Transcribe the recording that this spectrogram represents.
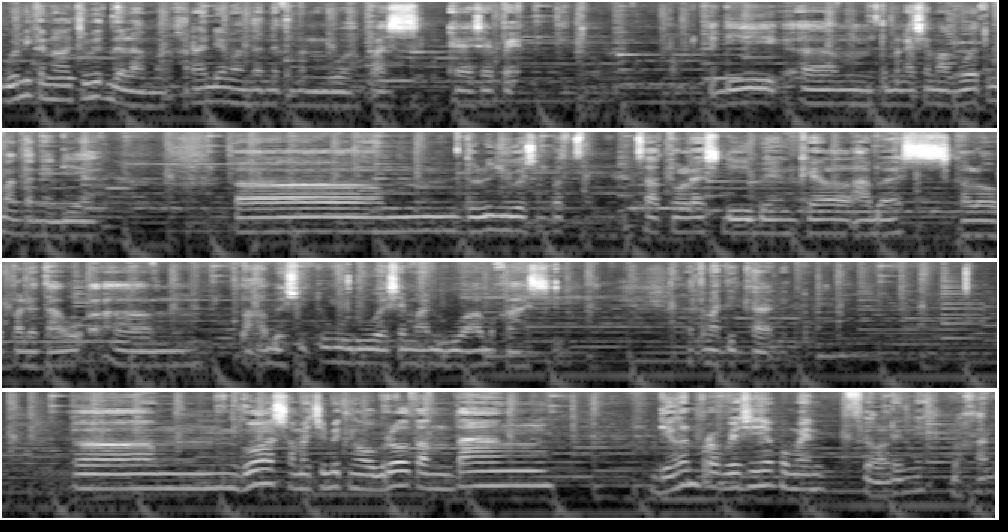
gue nih kenal Cimit udah lama karena dia mantannya teman gue pas SMP jadi um, teman SMA gue tuh mantannya dia. Um, dulu juga sempat satu les di bengkel Abas kalau pada tahu um, Pak Abas itu guru SMA 2 Bekasi matematika gitu. Um, gue sama Cimit ngobrol tentang dia kan profesinya pemain violin ya bahkan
